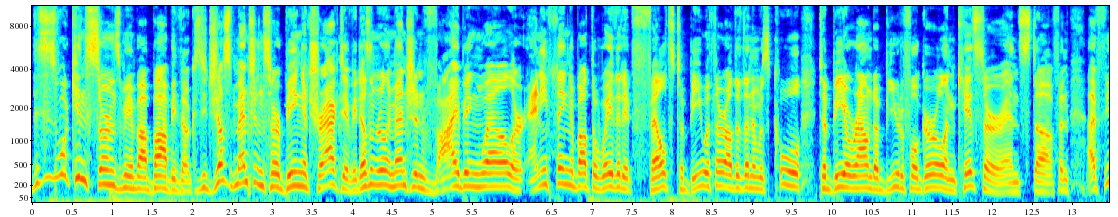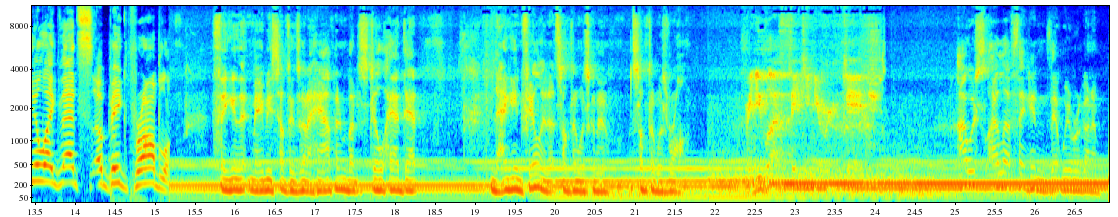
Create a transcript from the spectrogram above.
This is what concerns me about Bobby, though, because he just mentions her being attractive. He doesn't really mention vibing well or anything about the way that it felt to be with her, other than it was cool to be around a beautiful girl and kiss her and stuff. And I feel like that's a big problem. thinking that maybe something's going to happen, but still had that nagging feeling that something was going to something was wrong. I mean, you left thinking you were engaged. I was I left thinking that we were going to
